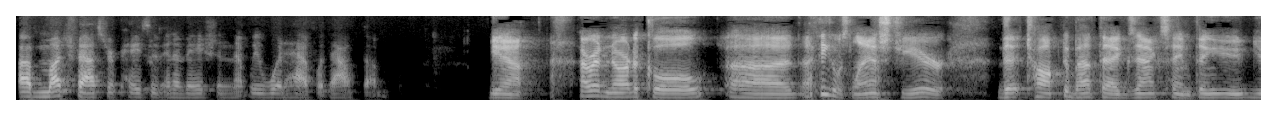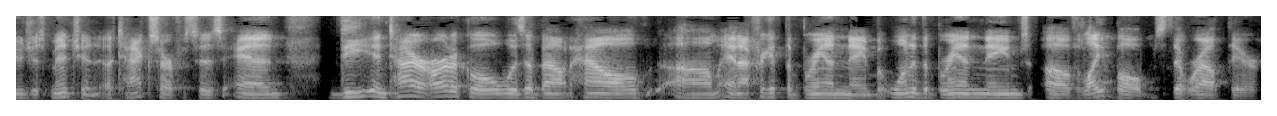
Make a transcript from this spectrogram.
a much faster pace of innovation that we would have without them. Yeah, I read an article, uh, I think it was last year, that talked about that exact same thing you, you just mentioned, attack surfaces. And the entire article was about how, um, and I forget the brand name, but one of the brand names of light bulbs that were out there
